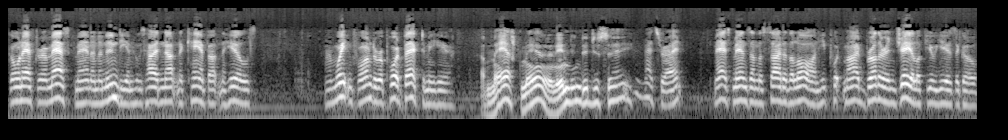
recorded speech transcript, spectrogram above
going after a masked man and an Indian who's hiding out in a camp out in the hills. I'm waiting for him to report back to me here. A masked man and an Indian, did you say? That's right. Masked man's on the side of the law, and he put my brother in jail a few years ago.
